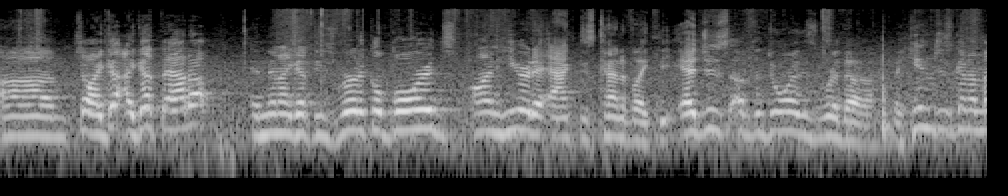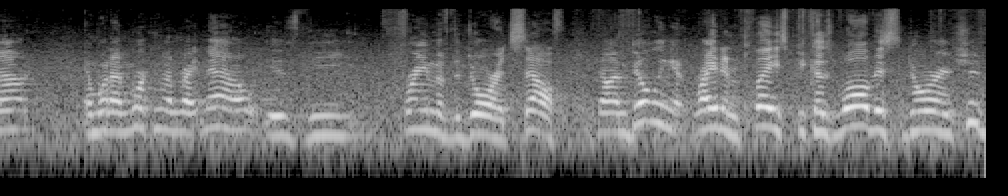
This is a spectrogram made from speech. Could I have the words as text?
Um, so I got, I got that up and then I got these vertical boards on here to act as kind of like the edges of the door. This is where the, the hinge is going to mount. And what I'm working on right now is the frame of the door itself. Now I'm building it right in place because while this door should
